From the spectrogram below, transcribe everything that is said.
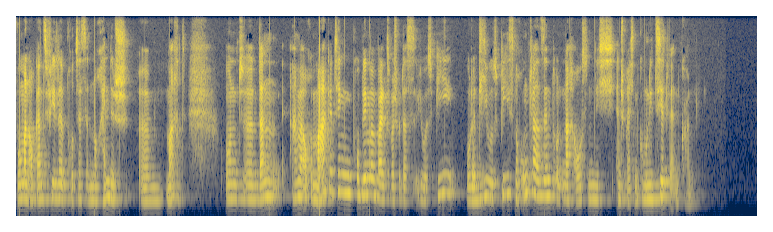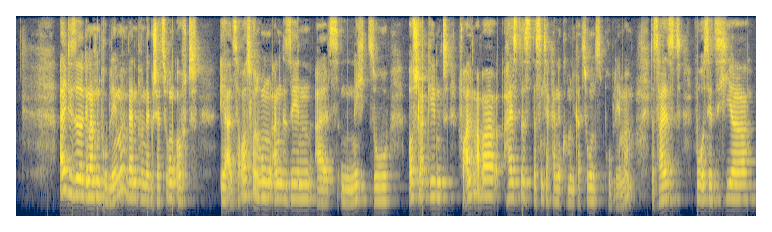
wo man auch ganz viele Prozesse noch händisch ähm, macht. Und äh, dann haben wir auch im Marketing Probleme, weil zum Beispiel das USB oder die USBs noch unklar sind und nach außen nicht entsprechend kommuniziert werden können. All diese genannten Probleme werden von der Geschäftsführung oft eher als Herausforderungen angesehen, als nicht so ausschlaggebend. Vor allem aber heißt es, das sind ja keine Kommunikationsprobleme. Das heißt, wo ist jetzt hier,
